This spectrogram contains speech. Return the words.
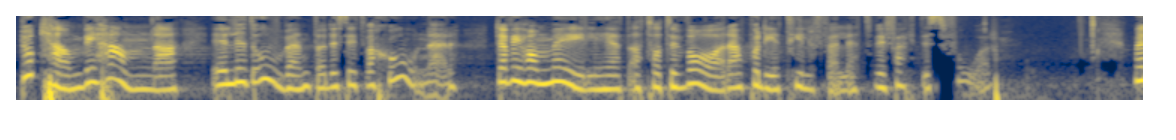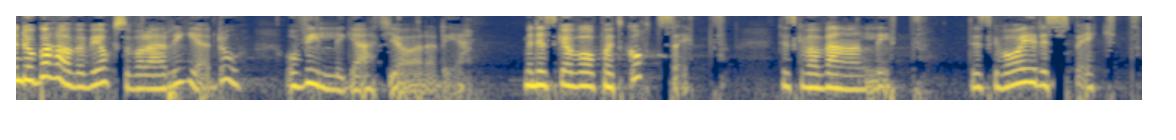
då kan vi hamna i lite oväntade situationer där vi har möjlighet att ta tillvara på det tillfället vi faktiskt får. Men då behöver vi också vara redo och villiga att göra det. Men det ska vara på ett gott sätt. Det ska vara vänligt. Det ska vara i respekt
